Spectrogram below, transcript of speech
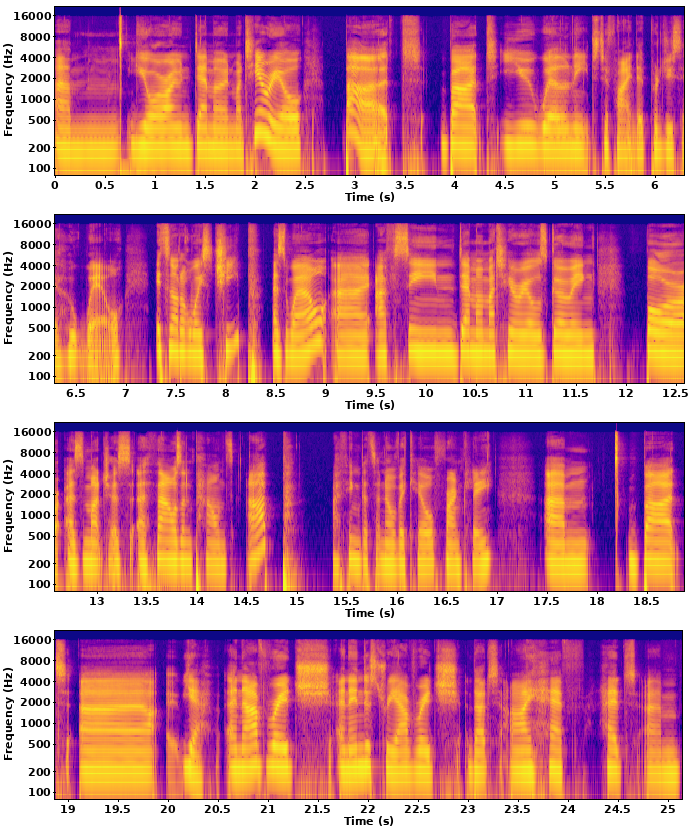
um, your own demo and material, but but you will need to find a producer who will. It's not always cheap as well. Uh, I've seen demo materials going for as much as a thousand pounds up. I think that's an overkill, frankly. Um, but uh, yeah, an average, an industry average that I have had um,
